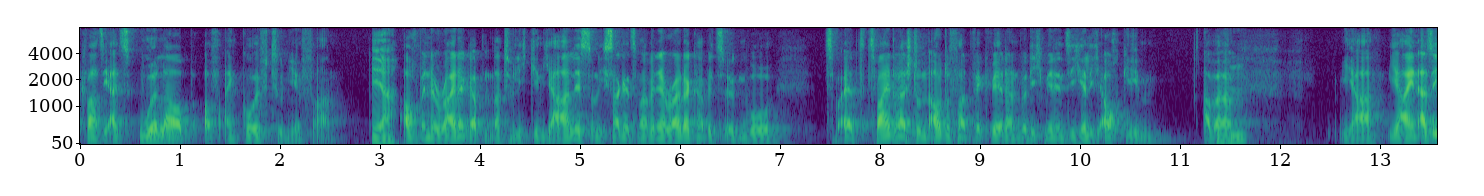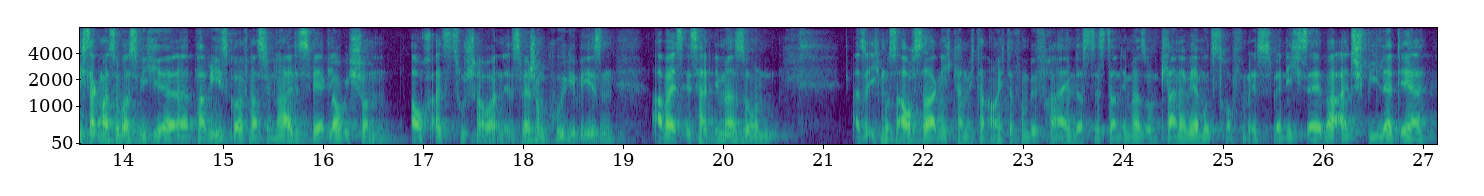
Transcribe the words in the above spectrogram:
quasi als Urlaub auf ein Golfturnier fahren. Ja. Auch wenn der Ryder Cup natürlich genial ist. Und ich sage jetzt mal, wenn der Ryder Cup jetzt irgendwo zwei, zwei drei Stunden Autofahrt weg wäre, dann würde ich mir den sicherlich auch geben. Aber mhm. ja, ja, also ich sag mal sowas wie hier äh, Paris, Golf National, das wäre, glaube ich, schon auch als Zuschauer, es wäre schon cool gewesen. Aber es ist halt immer so ein, also ich muss auch sagen, ich kann mich dann auch nicht davon befreien, dass das dann immer so ein kleiner Wermutstropfen ist, wenn ich selber als Spieler, der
